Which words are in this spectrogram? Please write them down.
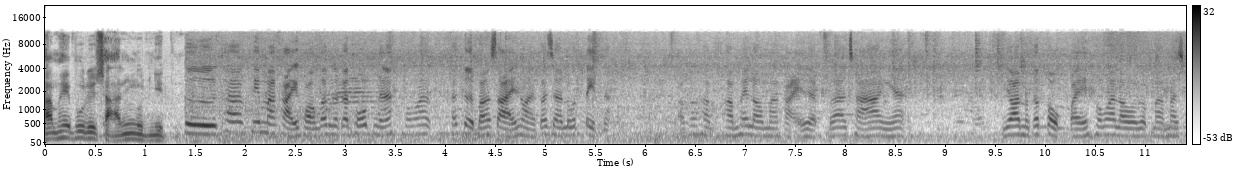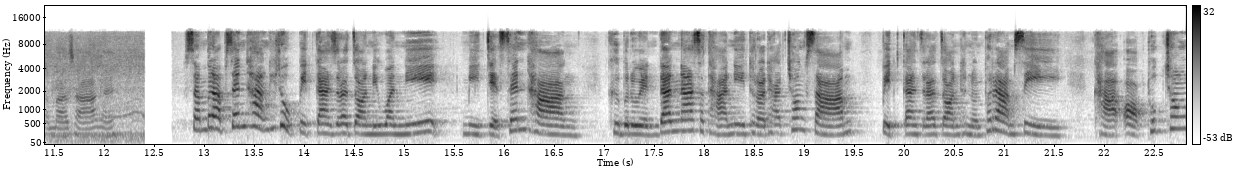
ทำให้ผู้โดยสารหงุดหงิด คือถ้าที่มาขายของก็จะกระทบนะ เพราะว่าถ้าเกิดมาสายหน่อยก็จะรถติดอะเราก็ทำทำให้เรามาขายแบบล่าช้าอย่างเงี้ยยอดมันก็ตกไป เพราะว่าเรามามามาช้าไงสำหรับเส้นทางที่ถูกปิดการจราจรในวันนี้มี 7 เส้นทาง คือบริเวณด้านหน้าสถานีโทรทัศน์ช่อง 3 ปิดการจราจรถนนพระราม 4 ขาออกทุกช่อง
